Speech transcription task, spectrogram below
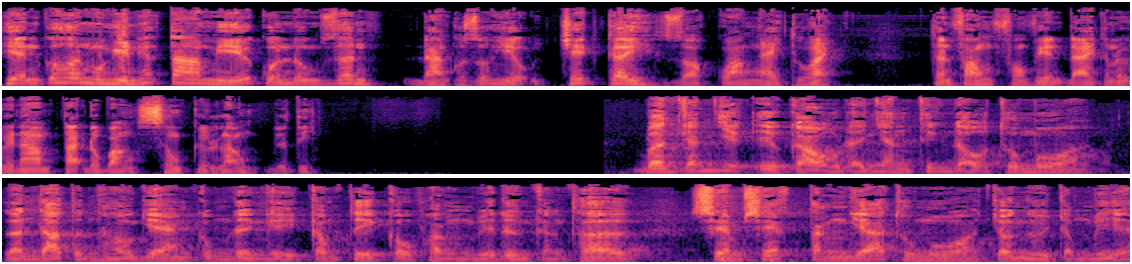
Hiện có hơn 1.000 hecta mía của nông dân đang có dấu hiệu chết cây do quá ngày thu hoạch. Tấn Phong, phóng viên Đài tiếng nói Việt Nam tại đồng bằng sông Cửu Long đưa tin. Bên cạnh việc yêu cầu để nhanh tiến độ thu mua, lãnh đạo tỉnh Hậu Giang cũng đề nghị công ty cổ phần mía đường Cần Thơ xem xét tăng giá thu mua cho người trồng mía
